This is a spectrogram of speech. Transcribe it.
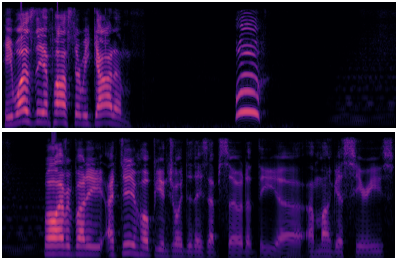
He was the imposter. We got him. Woo! Well, everybody, I do hope you enjoyed today's episode of the uh, Among Us series.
